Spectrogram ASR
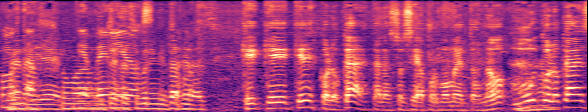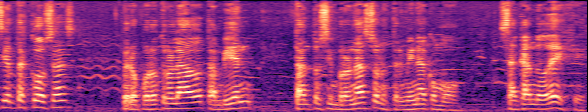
¿Cómo están? Bienvenidos. Muchas gracias por invitarnos. Qué, qué, descolocada está la sociedad por momentos, ¿no? Muy colocada en ciertas cosas, pero por otro lado también tanto cimbronazo nos termina como sacando de eje.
